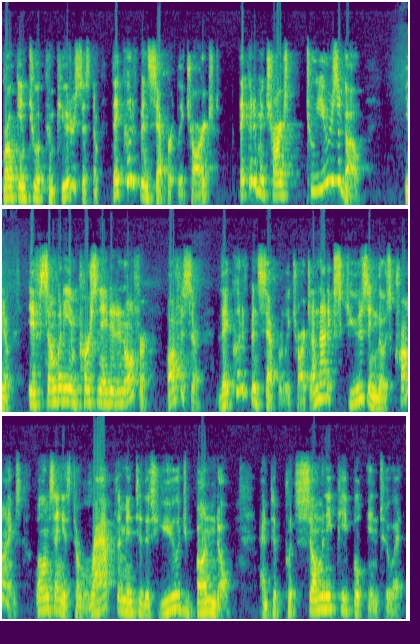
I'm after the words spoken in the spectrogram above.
broke into a computer system, they could have been separately charged. They could have been charged 2 years ago you know, if somebody impersonated an offer, officer, they could have been separately charged. I'm not excusing those crimes. All I'm saying is to wrap them into this huge bundle and to put so many people into it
